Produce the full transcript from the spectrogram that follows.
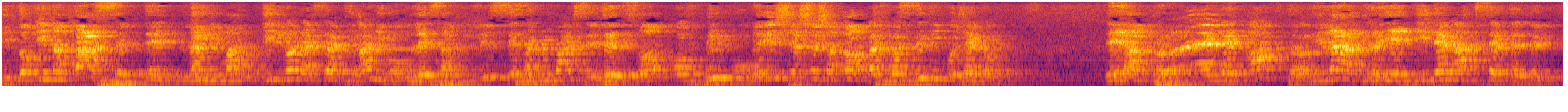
him. Donc il n'a pas accepté l'animal, He did not accept the animal, les sacrifices the sacrifices des hommes, of people, mais il cherchait Jacob. but he was seeking for Jacob. Et après, And then after, il a agréé. he then accepted them.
